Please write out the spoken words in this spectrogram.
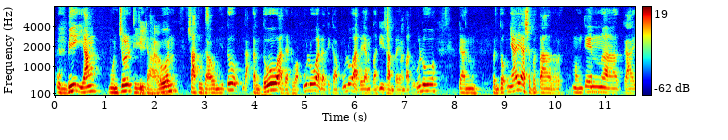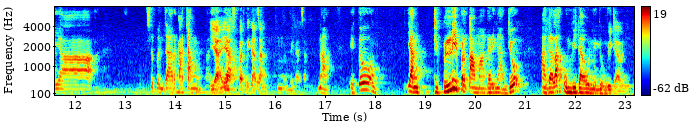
Umbi yang muncul di, Di daun. Satu daun itu nggak tentu, ada 20, ada 30, ada yang tadi sampai 40 dan bentuknya ya sebentar mungkin eh, kayak sebentar kacang. Iya, iya, Ya, seperti gitu. kacang, Mm. seperti kacang. Nah, itu yang dibeli pertama dari Nganjuk adalah umbi daun itu. Umbi daun itu.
